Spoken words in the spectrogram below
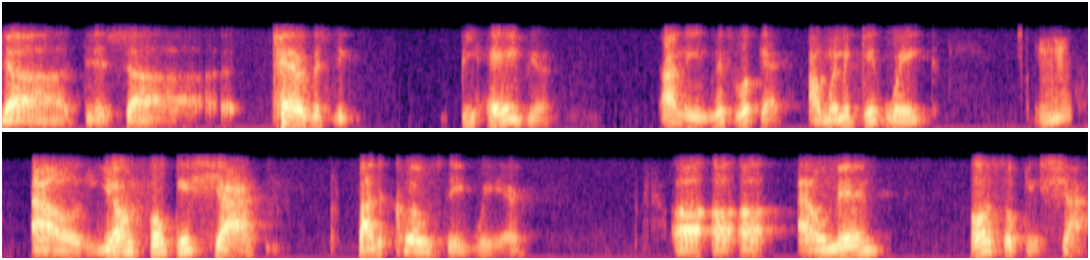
the this uh, terroristic behavior? I mean, let's look at our women get raped, hmm our young folk get shot by the clothes they wear. Uh, uh, uh, our men also get shot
